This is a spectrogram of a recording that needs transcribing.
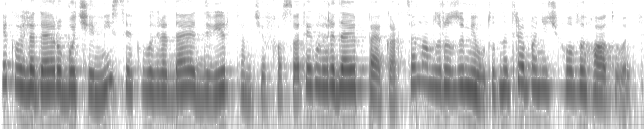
як виглядає робоче місце, як виглядає двір там, чи фасад, як виглядає пекар. Це нам зрозуміло, тут не треба нічого вигадувати.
